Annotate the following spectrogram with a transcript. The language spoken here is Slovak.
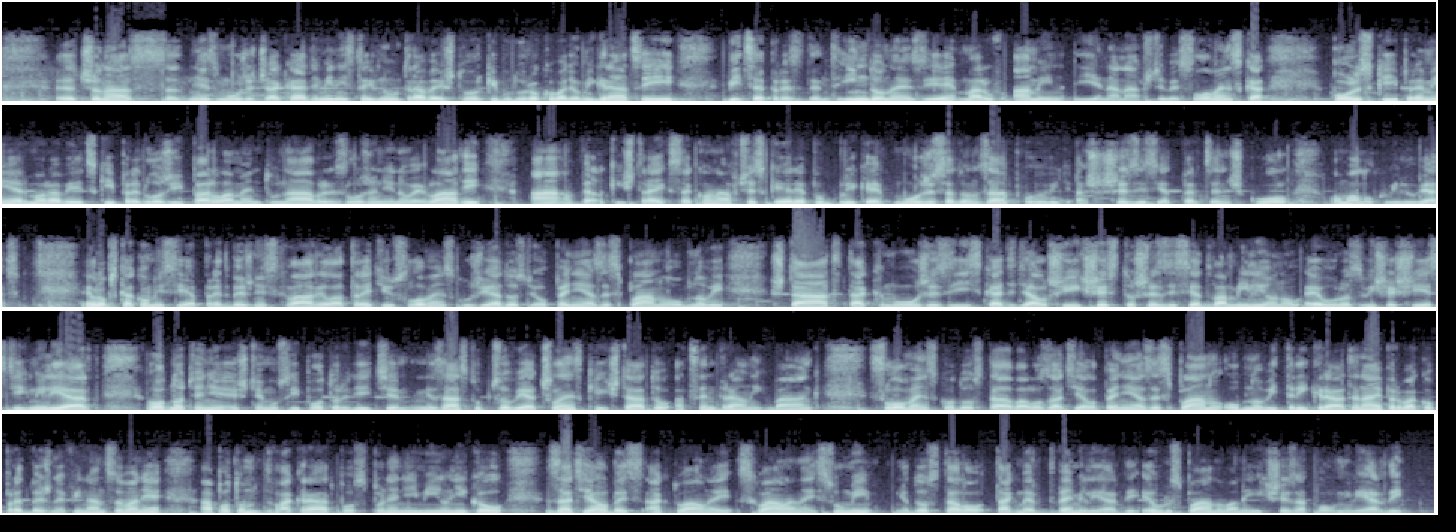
čo nás dnes môže čakať. Ministri vnútra V4 budú rokovať o migrácii, viceprezident Indonézie Maruf Amin je na návšteve Slovenska. Poľský premiér Moraviecký predloží parlamentu návrh zloženie novej vlády a veľký štrajk sa koná v Českej republike. Môže sa doň zapojiť až 60 škôl o malú chvíľu viac. Európska komisia predbežne schválila tretiu slovenskú žiadosť o peniaze z plánu obnovy. Štát tak môže získať ďalších 662 miliónov eur z vyše 6 miliárd. Hodnotenie ešte musí potvrdiť zástupcovia členských štátov a centrálnych bank. Slovensko dostávalo zatiaľ peniaze z plánu obnovy trikrát. Najprv ako predbežné financovanie a potom dvakrát po splnení mílnikov. Zatiaľ bez aktuálnej schválenej sumy dostalo takmer 2 miliardy eur z plánovaných 6,5 miliardy.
